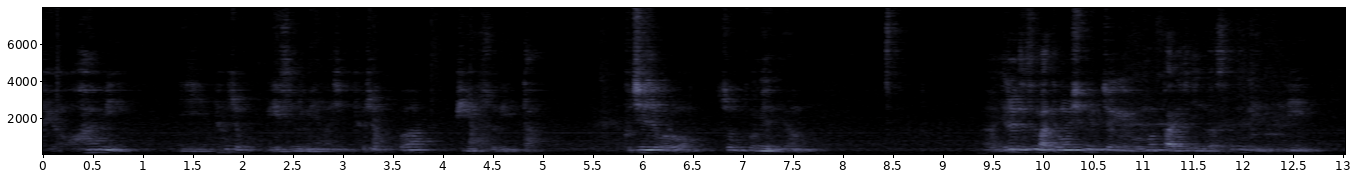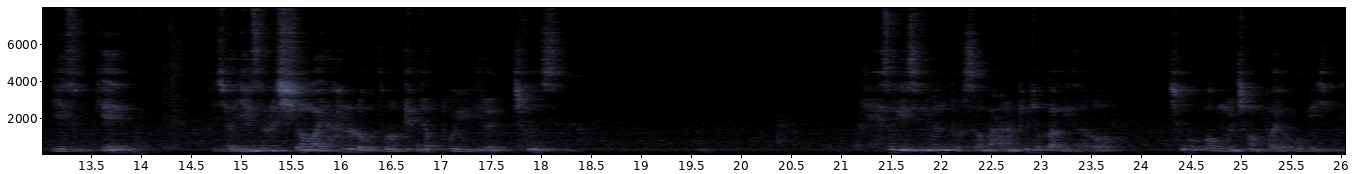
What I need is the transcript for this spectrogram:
묘함이 이 표적, 예수님이 행하신 표적과 비유 속에 있다. 구체적으로 좀 보면요. 아, 예를 들어서 마태복음 16장에 보면 바리새인과 사두개인들이 예수께 그저 예수를 시험하여 하늘로부터 오는 표적 보이기를 청했습니다. 계속 예수님은 벌써 많은 표적과 기사로 천국 복음을 전파해 오고 계신데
